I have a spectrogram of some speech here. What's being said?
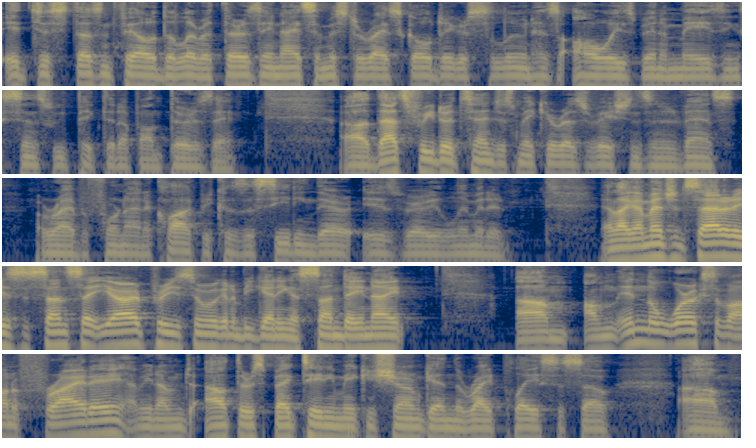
it just doesn't fail to deliver. Thursday nights at Mr. Wright's Gold Digger Saloon has always been amazing since we picked it up on Thursday. Uh, that's free to attend. Just make your reservations in advance. Arrive before 9 o'clock because the seating there is very limited. And like I mentioned, Saturday is the Sunset Yard. Pretty soon we're going to be getting a Sunday night. Um, I'm in the works of on a Friday. I mean, I'm out there spectating, making sure I'm getting the right places. So um,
